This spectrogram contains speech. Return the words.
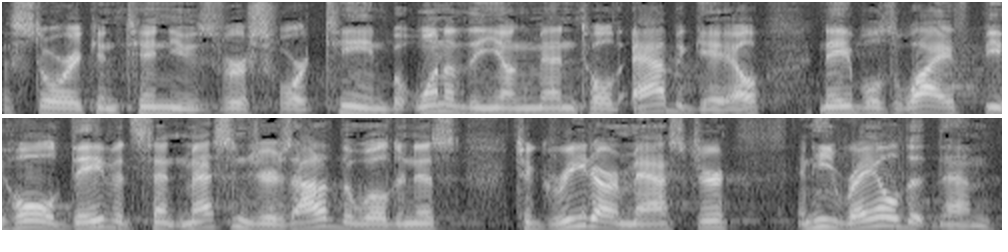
The story continues, verse 14. But one of the young men told Abigail, Nabal's wife, Behold, David sent messengers out of the wilderness to greet our master, and he railed at them.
